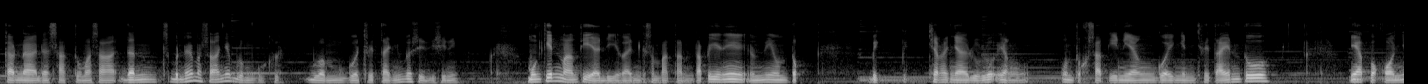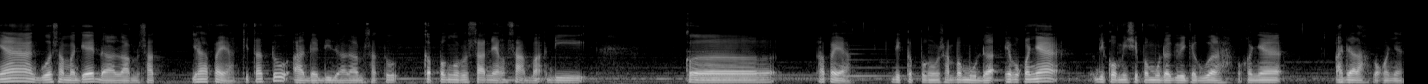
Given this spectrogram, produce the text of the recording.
Karena ada satu masalah dan sebenarnya masalahnya belum gue belum gue ceritain juga sih di sini. Mungkin nanti ya di lain kesempatan. Tapi ini ini untuk big picture-nya dulu yang untuk saat ini yang gue ingin ceritain tuh ya pokoknya gue sama dia dalam satu ya apa ya kita tuh ada di dalam satu kepengurusan yang sama di ke apa ya di kepengurusan pemuda. Ya pokoknya di komisi pemuda gereja gue lah pokoknya adalah pokoknya.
